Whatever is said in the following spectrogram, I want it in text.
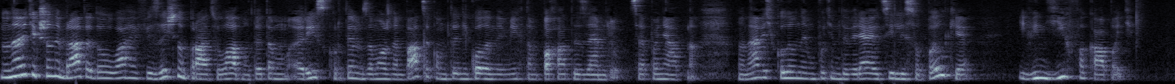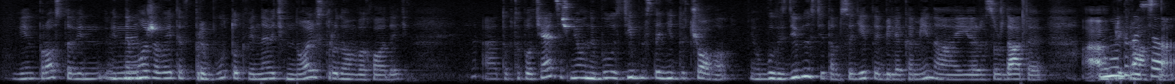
Ну навіть якщо не брати до уваги фізичну працю, ладно, ти там ріс крутим заможним пациком, ти ніколи не міг там пахати землю, це понятно. Але навіть коли вони йому потім довіряють ці лісопилки, і він їх факапить, він просто він, він не може вийти в прибуток, він навіть в ноль з трудом виходить. Тобто, виходить, що в нього не було здібностей ні до чого. В нього були здібності там сидіти біля каміна і розсуждати а, Ну, прекрасно. дивися,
